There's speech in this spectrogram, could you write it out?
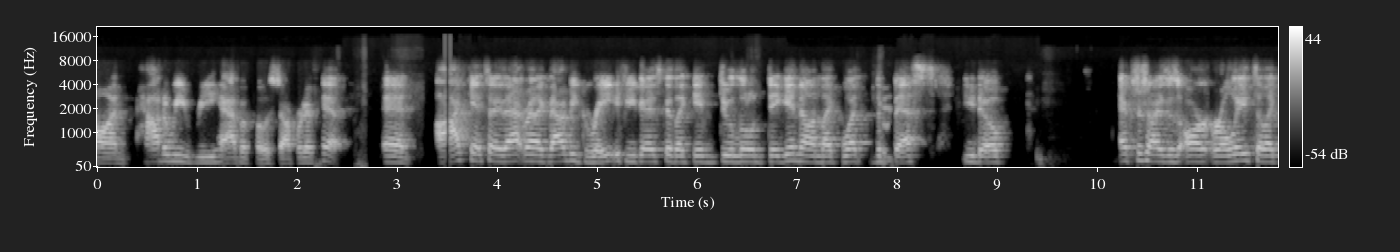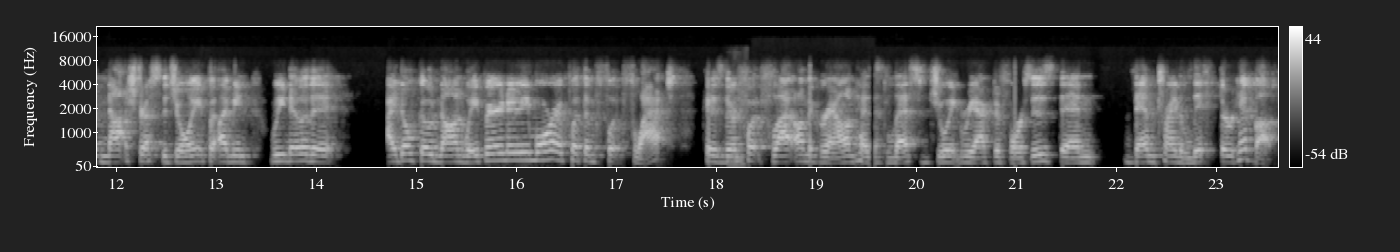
on how do we rehab a post-operative hip. And I can't tell you that, right? Like that would be great if you guys could like give, do a little digging on like what the best, you know, exercises are early to like not stress the joint. But I mean, we know that I don't go non-weight bearing anymore. I put them foot flat because their Mhm. foot flat on the ground has less joint reactive forces than them trying to lift their hip up.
